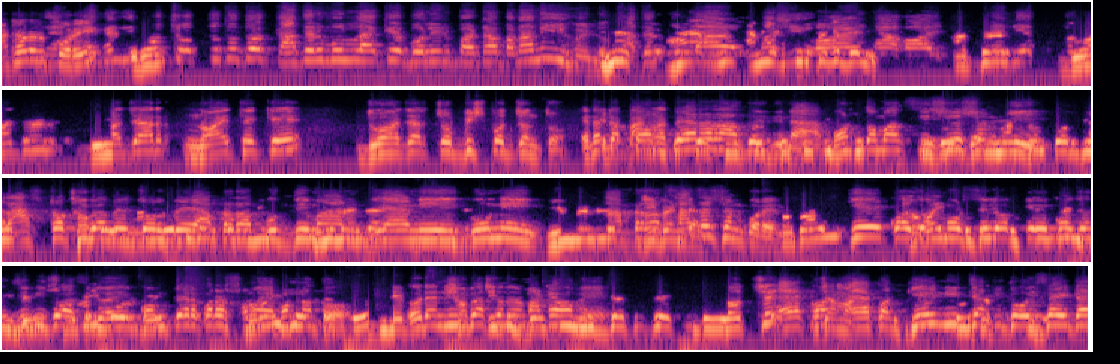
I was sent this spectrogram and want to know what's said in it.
আঠারোর পরে চোদ্দ তো কাদের মোল্লাকে বলির পাঠা বানানোই হইল। দু হাজার নয় থেকে দু হাজার চব্বিশ পর্যন্ত। এটা কম্পেয়ারের রাজনীতি না। বর্তমান সিচুয়েশন কি? রাষ্ট্র কীভাবে চলবে? আপনারা বুদ্ধিমান জ্ঞানী গুণী আপনারা সাজেশন করেন। কে কয়জন মরছিল কে কয়জন জীবিত আছিল এই কম্পেয়ার করার সময় এখন না তো। ওটা নির্বাচনের মাঠে হবে। হচ্ছে এখন কে নির্যাতিত হয়েছে এটা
